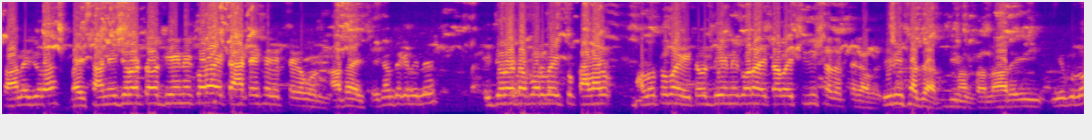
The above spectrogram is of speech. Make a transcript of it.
সান এই জোড়া? ভাই সানি জোড়াটা ডিএনএ করা এটা আঠাইশ হাজার টাকা পড়বে। আঠাইশ এখান থেকে নিলে? এই জোড়াটা পড়বে একটু কালার ভালো তো ভাই? এটাও ডিএনএ করা এটা ভাই তিরিশ হাজার টাকা ভাই। তিরিশ হাজার। আর এই ইয়েগুলো?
